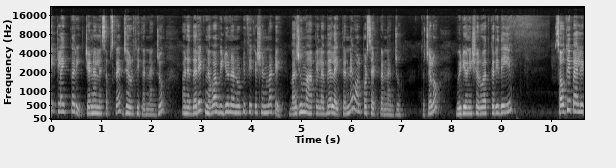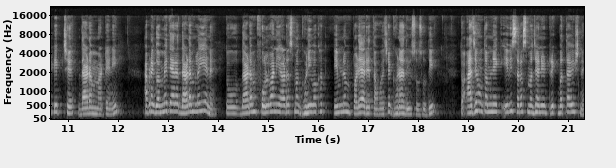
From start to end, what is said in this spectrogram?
એક લાઇક કરી ચેનલને સબસ્ક્રાઇબ જરૂરથી કરી નાખજો અને દરેક નવા વિડીયોના નોટિફિકેશન માટે બાજુમાં આપેલા બે લાઇકનને ઓલ પર સેટ કરી નાખજો. તો ચલો, વિડીયોની શરૂઆત કરી દઈએ. સૌથી પહેલી ટીપ છે દાડમ માટેની. આપણે ગમે ત્યારે દાડમ લઈએ ને તો દાડમ ફોલવાની આળસમાં ઘણી વખત એમનેમ પડ્યા રહેતા હોય છે ઘણા દિવસો સુધી. તો આજે હું તમને એક એવી સરસ મજાની ટ્રીક બતાવીશ ને,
